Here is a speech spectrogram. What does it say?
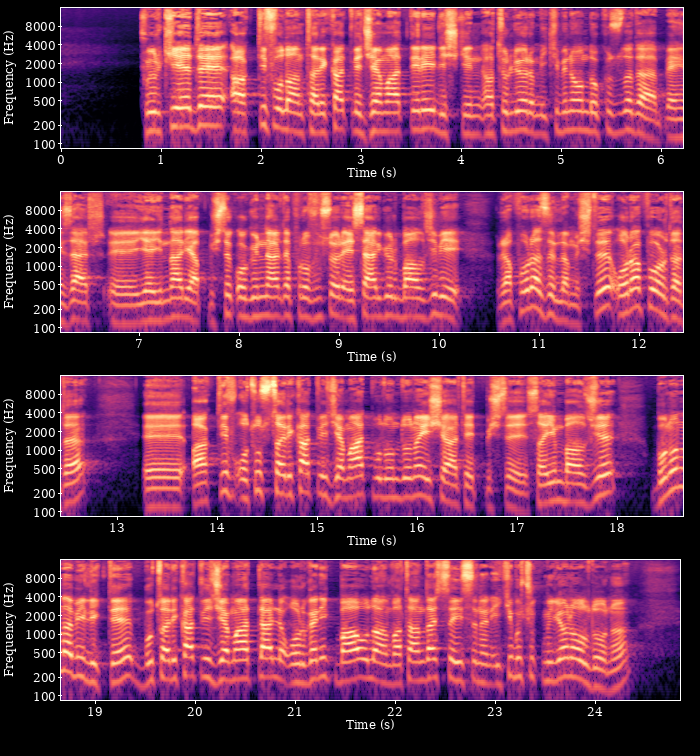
Türkiye'de aktif olan tarikat ve cemaatlere ilişkin hatırlıyorum 2019'da da benzer e, yayınlar yapmıştık. O günlerde Profesör Esergür Balcı bir rapor hazırlamıştı. O raporda da e, aktif 30 tarikat ve cemaat bulunduğuna işaret etmişti Sayın Balcı. Bununla birlikte bu tarikat ve cemaatlerle organik bağ olan vatandaş sayısının 2,5 milyon olduğunu,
